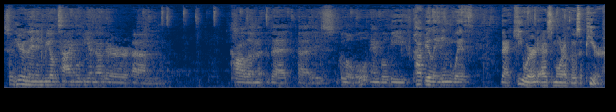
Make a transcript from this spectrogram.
So here then in real time will be another um, column that uh, is global and will be populating with that keyword as more of those appear.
